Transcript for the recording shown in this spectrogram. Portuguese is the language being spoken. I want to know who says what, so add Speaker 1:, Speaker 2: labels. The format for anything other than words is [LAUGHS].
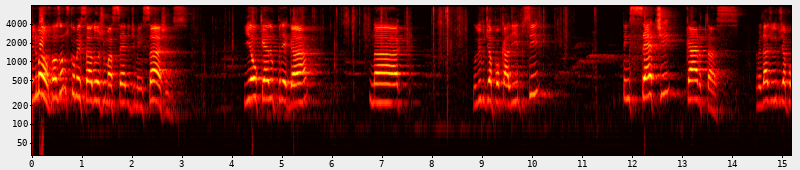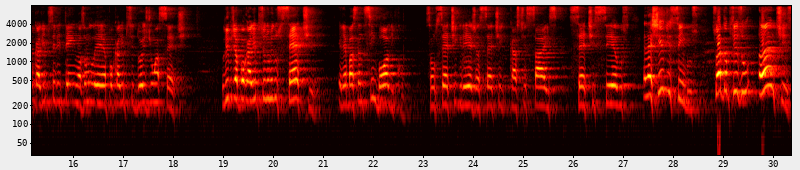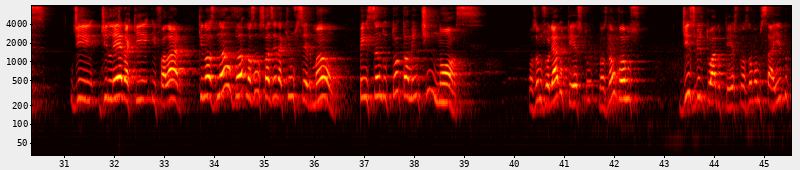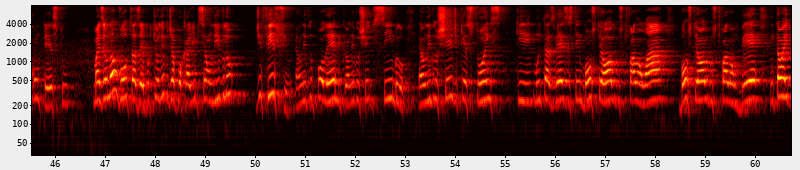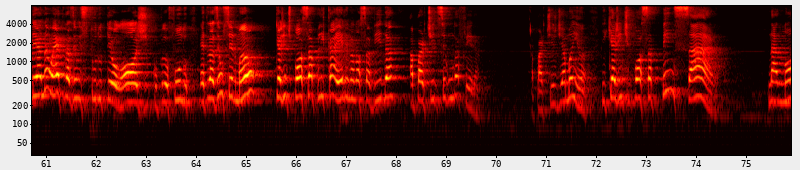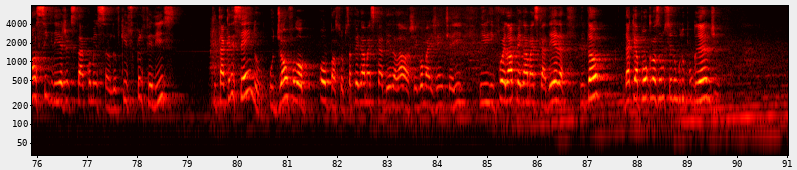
Speaker 1: Irmãos, nós vamos começar hoje uma série de mensagens e eu quero pregar na, no livro de Apocalipse. Tem sete cartas. Na verdade, o livro de Apocalipse ele tem, nós vamos ler Apocalipse 2, de 1 a 7. O livro de Apocalipse, o número 7, ele é bastante simbólico. São sete igrejas, sete castiçais, sete selos. Ele é cheio de símbolos. Só que eu preciso, antes de, de ler aqui e falar, que nós não vamos, nós vamos fazer aqui um sermão pensando totalmente em nós. Nós vamos olhar o texto, nós não vamos desvirtuar do texto, nós não vamos sair do contexto, mas eu não vou trazer, porque o livro de Apocalipse é um livro difícil, é um livro polêmico, é um livro cheio de símbolo, é um livro cheio de questões que muitas vezes tem bons teólogos que falam A, bons teólogos que falam B. Então a ideia não é trazer um estudo teológico profundo, é trazer um sermão que a gente possa aplicar ele na nossa vida a partir de segunda-feira, a partir de amanhã, e que a gente possa pensar na nossa igreja que está começando. Eu fiquei super feliz que está crescendo. O John falou: Ô pastor, precisa pegar mais cadeira lá, ó, chegou mais gente aí, e, e foi lá pegar mais cadeira. Então, daqui a pouco nós vamos ser um grupo grande.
